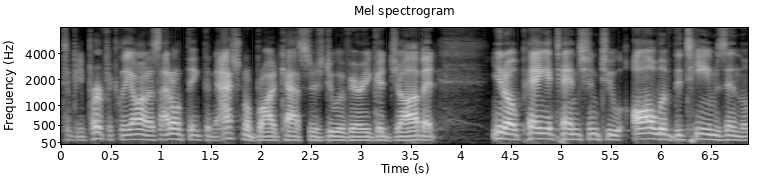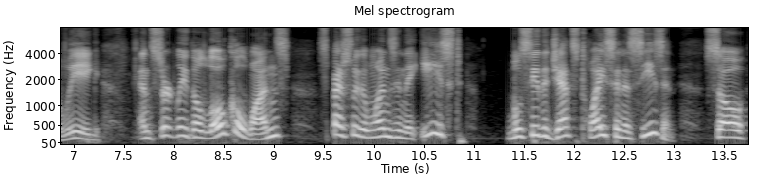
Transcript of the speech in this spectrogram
to be perfectly honest, I don't think the national broadcasters do a very good job at you know, paying attention to all of the teams in the league. And certainly the local ones, especially the ones in the East, will see the Jets twice in a season. So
